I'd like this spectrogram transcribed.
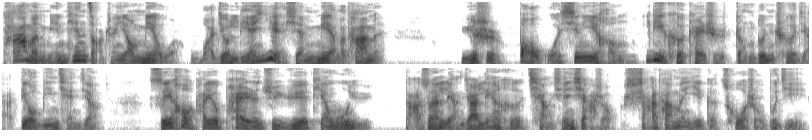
他们明天早晨要灭我，我就连夜先灭了他们。于是鲍国心一横，立刻开始整顿车甲，调兵遣将。随后他又派人去约田无宇，打算两家联合抢先下手，杀他们一个措手不及。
